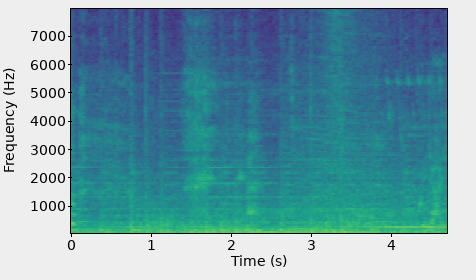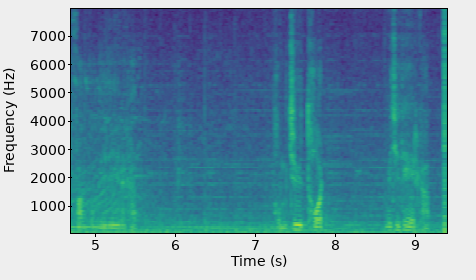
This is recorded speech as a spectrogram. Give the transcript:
ว คุณยายฟังผมดีๆนะครับ ผมชื่อทศไม่ใช่เทศครับ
